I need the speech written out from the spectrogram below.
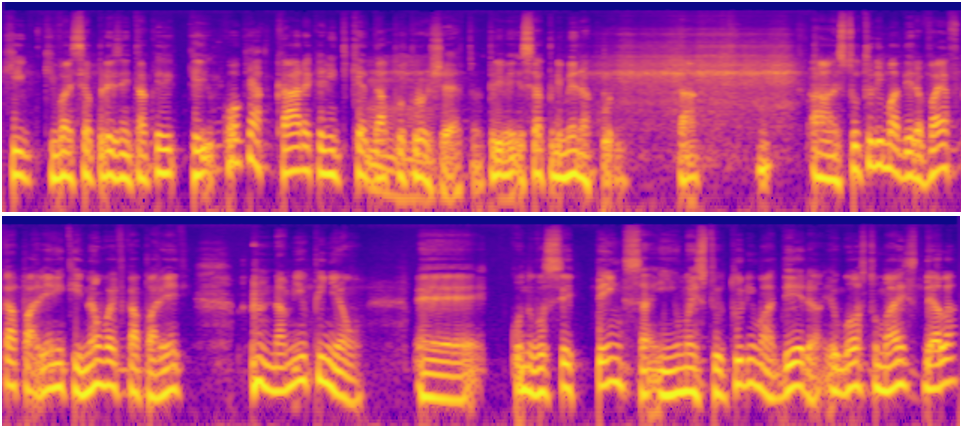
que, que vai se apresentar, que, que, qual que é a cara que a gente quer uhum. dar para o projeto. Essa é a primeira coisa. Tá? A estrutura de madeira vai ficar aparente e não vai ficar aparente? Na minha opinião, é, quando você pensa em uma estrutura em madeira, eu gosto mais dela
